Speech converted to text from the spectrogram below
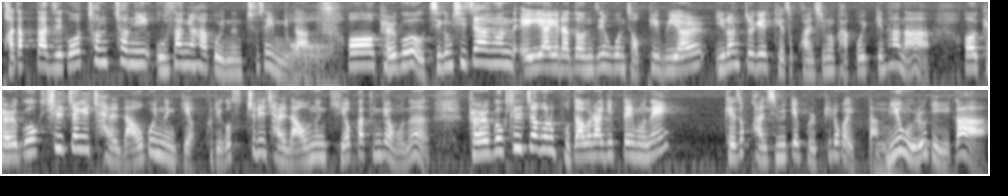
바닥 다지고 천천히 우상향하고 있는 추세입니다. 오. 어, 결국 지금 시장은 AI라든지 혹은 저PBR 이런 쪽에 계속 관심을 갖고 있긴 하나 어, 결국 실적이 잘 나오고 있는 기업 그리고 수출이 잘 나오는 기업 같은 경우는 결국 실적으로 보답을 하기 때문에 계속 관심 있게 볼 필요가 있다. 미용 의료기기가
